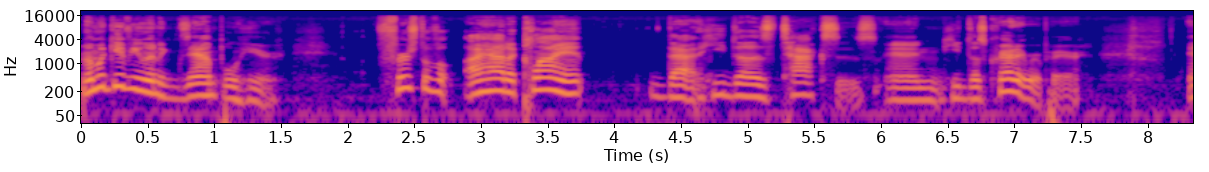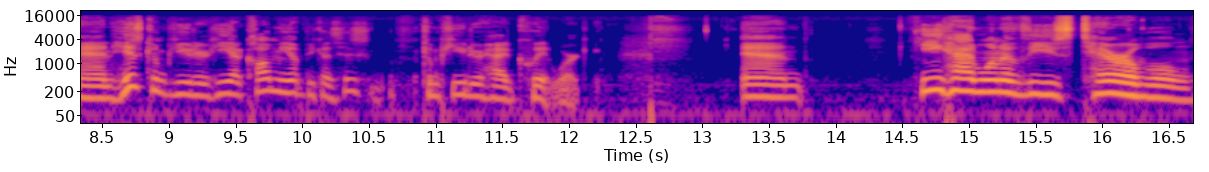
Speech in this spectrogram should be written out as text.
i'm going to give you an example here. First of all i had a client that he does taxes and he does credit repair. And his computer he had called me up because his computer had quit working. And he had one of these terrible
